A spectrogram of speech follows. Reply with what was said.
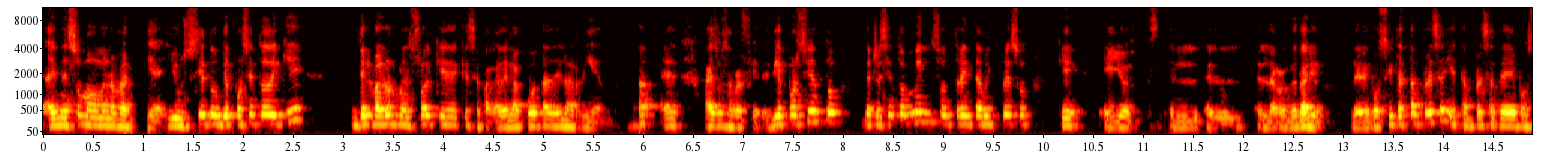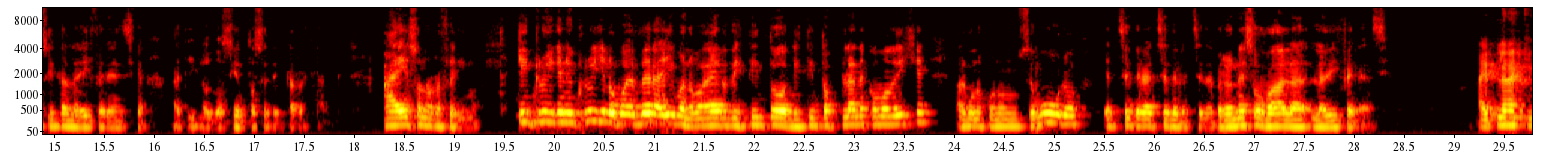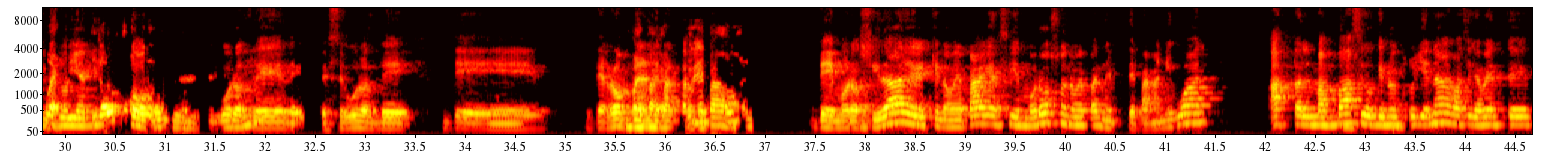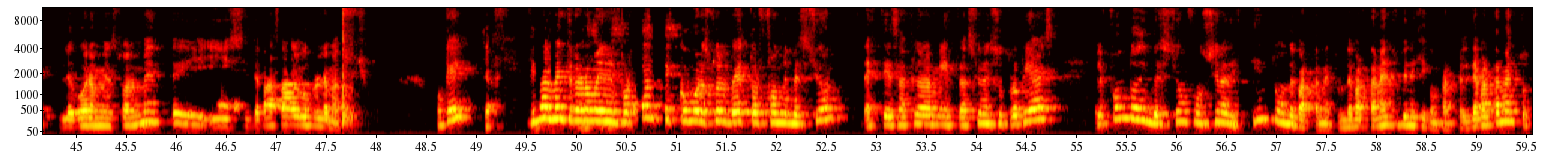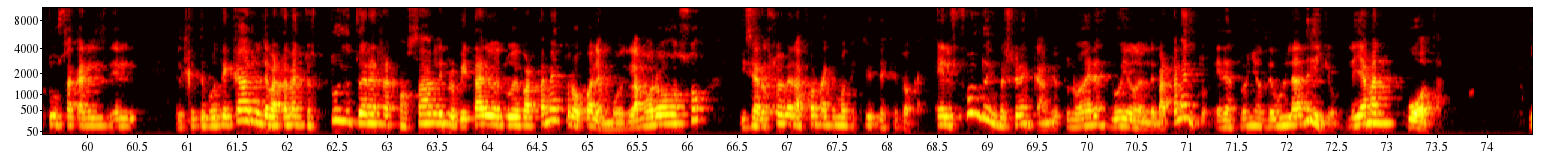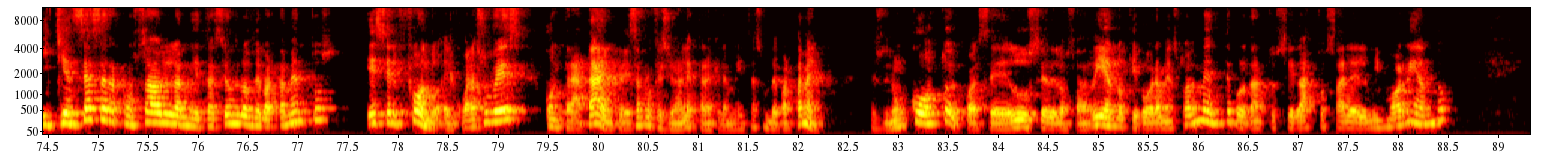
en eso más o menos varía. ¿Y un 7 o un 10% de qué? Del valor mensual que, se paga, de la cuota del arriendo. Eh, a eso se refiere. 10% de 300 mil son 30 mil pesos que ellos, el, el, el arrendatario, le deposita a esta empresa y esta empresa te deposita la diferencia a ti, los 270 restantes. A eso nos referimos. ¿Qué incluye qué no incluye? Lo puedes ver ahí. Bueno, va a haber distintos, distintos planes, como dije, algunos con un seguro, etcétera, etcétera, etcétera. Pero en eso va la, diferencia. Hay planes que incluyen todos, seguros de, seguros de, de, que te rompan el departamento, de morosidad, el que no me pague, si es moroso, no me te pagan igual hasta el más básico que no incluye nada, básicamente le cobran mensualmente y, y si te pasa algo, problema tuyo. ¿Ok? Finalmente, pero no menos importante, ¿cómo resuelve esto el fondo de inversión? Este desafío de la administración en sus propiedades. El fondo de inversión funciona distinto a un departamento. Un departamento tienes que comprarte el departamento, tú sacar el, el, el crédito hipotecario, el departamento es tuyo, tú eres responsable y propietario de tu departamento, lo cual es muy glamoroso y se resuelve de la forma que hemos descrito acá. El fondo de inversión, en cambio, tú no eres dueño del departamento, eres dueño de un ladrillo, le llaman cuota. Y quien se hace responsable de la administración de los departamentos es el fondo, el cual a su vez contrata a empresas profesionales para que la administre un departamento. Eso tiene un costo, el cual se deduce de los arriendos que cobra mensualmente, por lo tanto ese gasto sale del mismo arriendo.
